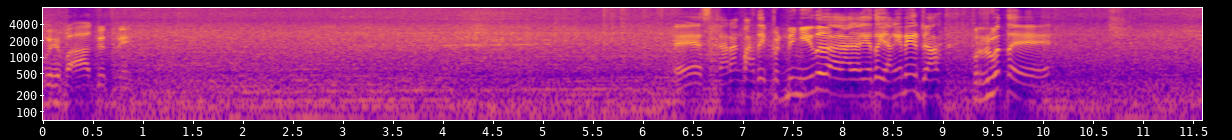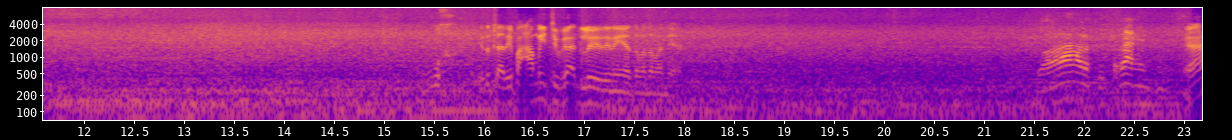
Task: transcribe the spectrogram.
Wih Pak Agus nih. Eh sekarang pasti bening itu kayak gitu. Yang ini udah beruet eh. Wah itu dari Pak Ami juga dulu ini ya teman-teman ya. Wah, lebih terang ini. Ya.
